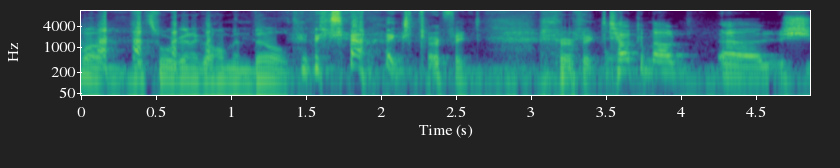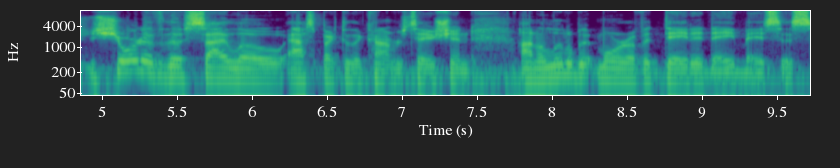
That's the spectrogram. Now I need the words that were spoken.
well, that's what we're going to go home and build. Exactly. Perfect, perfect. Talk about uh, sh- short of the silo aspect of the conversation on a little bit more of a day-to-day basis.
